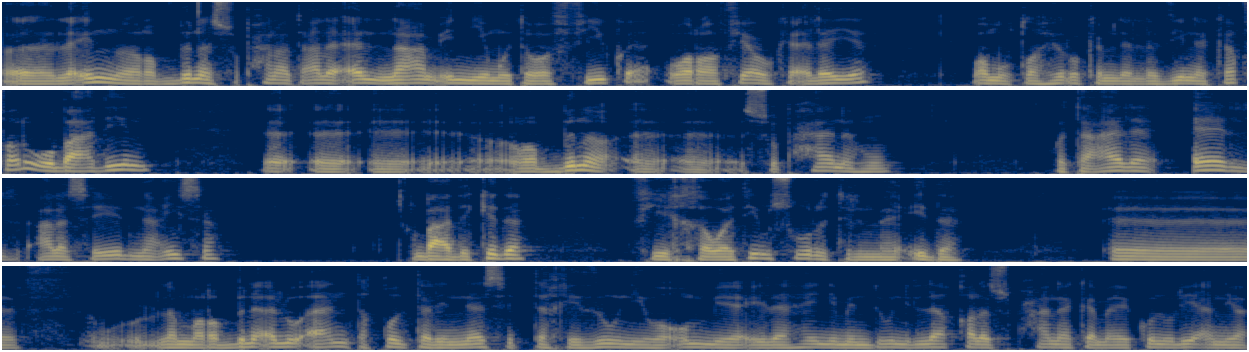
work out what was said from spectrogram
آه، لأن ربنا سبحانه وتعالى قال نعم إني متوفيك ورافعك إلي ومطهرك من الذين كفروا. وبعدين آه، آه، ربنا سبحانه وتعالى قال على سيدنا عيسى بعد كده في خواتيم سورة المائدة لما ربنا قال له أنت قلت للناس اتخذوني وأمي إلهين من دون الله؟ قال سبحانك ما يكون لي أن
